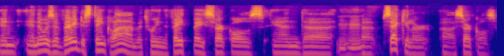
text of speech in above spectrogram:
and and there was a very distinct line between the faith-based circles and the mm-hmm. uh, secular uh, circles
